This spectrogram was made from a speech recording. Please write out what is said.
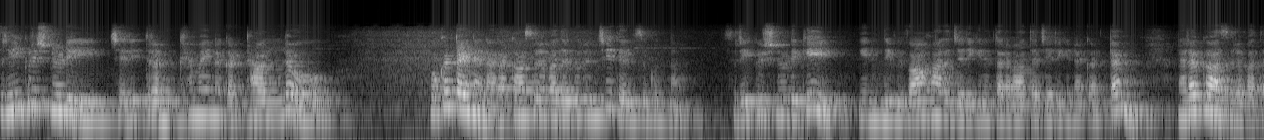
శ్రీకృష్ణుడి చరిత్ర ముఖ్యమైన ఘట్టాల్లో ఒకటైన నరకాసుర వధ గురించి తెలుసుకుందాం. శ్రీకృష్ణుడికి ఎనిమిది వివాహాలు జరిగిన తర్వాత జరిగిన ఘట్టం నరకాసుర వధ.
